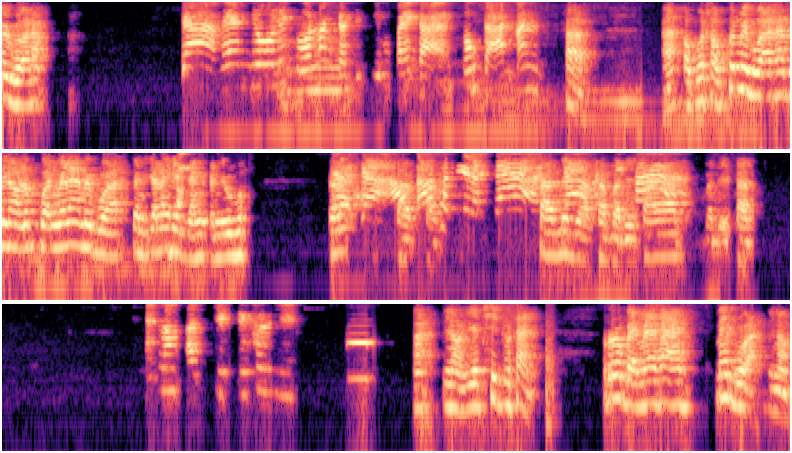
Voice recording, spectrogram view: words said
ไม่บัวเนาะจ้าแมนยูลิผลมันก็สิกิมไปกะสงสารมันครับอะขอบคุณขอบคุณไม่บัวครับพี่น้องรบกวนเวลาไม่บัวเป็นกำลังเห็นยังกันอยู่จ้าจ้าเอาครับเอาเท่านี้ละจ้าครับไม่บัวครับสวัสดีครับสวัสดีครับน้ำอัดจิตอยู่พอดี อะพี่น้องเอฟซีทุกท่านรูปแบบแนวทางไม่บัวพี่น้อง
